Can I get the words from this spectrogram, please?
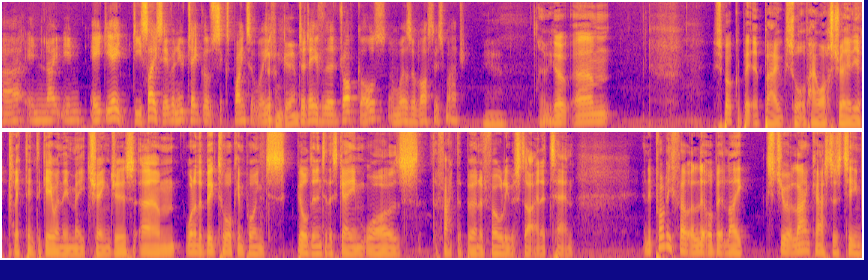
uh, in 1988, decisive. And you take those six points away Different game. today for the drop goals, and Wales have lost this match. Yeah. There we go. Um, spoke a bit about sort of how Australia clicked into gear when they made changes. Um, one of the big talking points building into this game was the fact that Bernard Foley was starting at 10. And it probably felt a little bit like Stuart Lancaster's team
